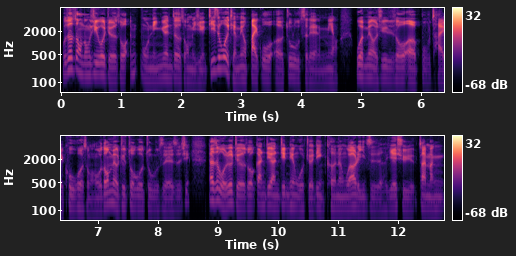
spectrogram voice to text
我说这种东西，会觉得说，嗯，我宁愿这个时候迷信。其实我以前没有拜过呃诸如此类的庙，我也没有去说呃补财库或什么，我都没有去做过诸如此类的事情。但是我就觉得说，干，既然今天我决定，可能我要离职，也许在蛮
